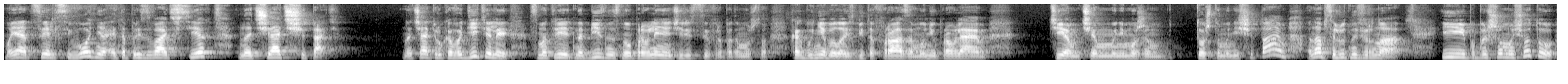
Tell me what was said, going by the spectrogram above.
Моя цель сегодня – это призвать всех начать считать начать руководителей смотреть на бизнес, на управление через цифры, потому что как бы не было избита фраза «мы не управляем тем, чем мы не можем, то, что мы не считаем», она абсолютно верна. И по большому счету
